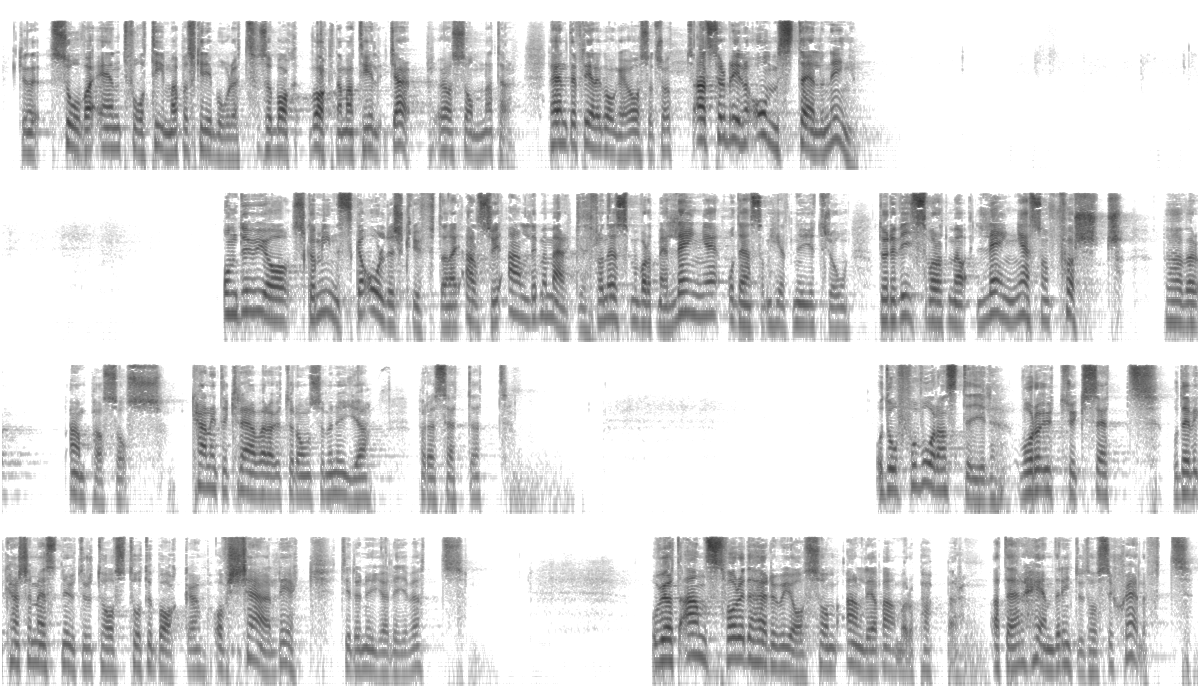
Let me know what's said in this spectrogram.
Jag kunde sova en, två timmar på skrivbordet. Så vaknar man till. Hjälp, jag har somnat här. Det hände flera gånger, jag var så trött. Alltså det blir en omställning. Om du och jag ska minska åldersklyftorna, alltså i andlig bemärkelse, från den som har varit med länge och den som är helt ny i tron, då är det vi som har varit med länge som först behöver anpassa oss. Kan inte kräva det av de som är nya på det sättet. Och då får våran stil, våra uttryckssätt och det vi kanske mest njuter av stå tillbaka av kärlek till det nya livet. Och vi har ett ansvar i det här, du och jag, som andliga mammor och pappor, att det här händer inte av sig självt.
